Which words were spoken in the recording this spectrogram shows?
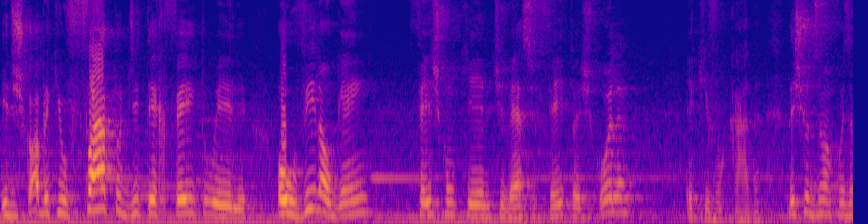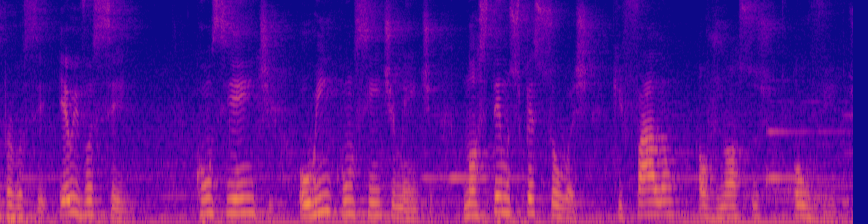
E descobre que o fato de ter feito ele ouvir alguém fez com que ele tivesse feito a escolha equivocada. Deixa eu dizer uma coisa para você. Eu e você, consciente ou inconscientemente, nós temos pessoas que falam aos nossos ouvidos.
